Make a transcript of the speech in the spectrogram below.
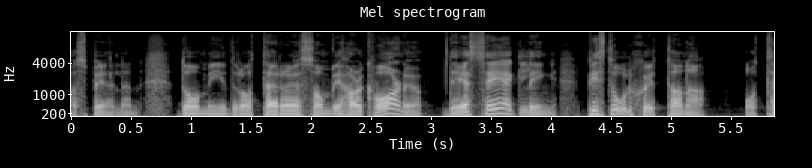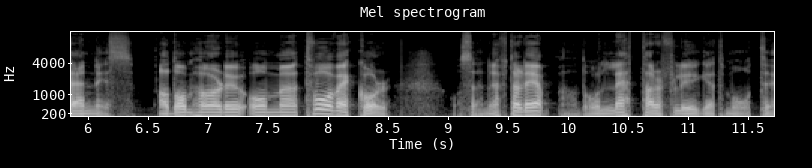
Öspelen. De idrotter som vi har kvar nu, det är segling, pistolskyttarna och tennis. Ja, de hör du om eh, två veckor. Och sen efter det, ja, då lättar flyget mot eh,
